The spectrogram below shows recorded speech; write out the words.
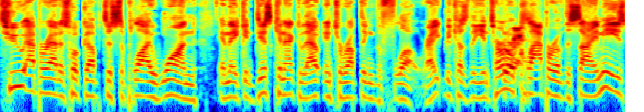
two apparatus hook up to supply one and they can disconnect without interrupting the flow right? Because the internal Correct. clapper of the siamese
